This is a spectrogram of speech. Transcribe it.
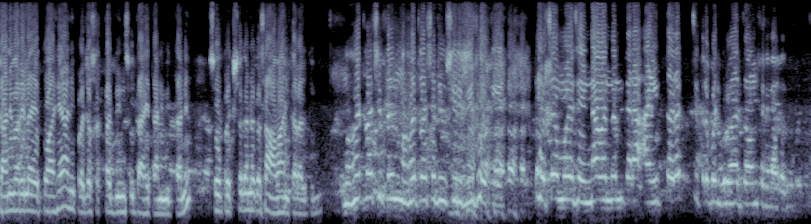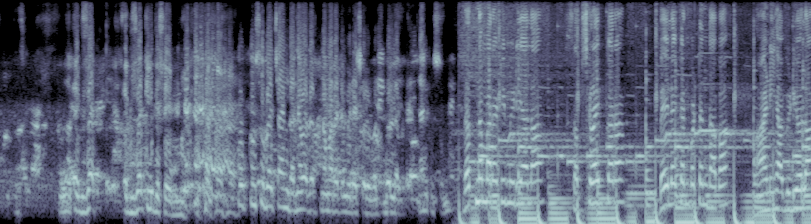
जानेवारीला येतो आहे आणि प्रजासत्ताक दिन सुद्धा आहे त्या निमित्ताने. सो प्रेक्षकांना कसं आवाहन कराल तुम्ही? महत्वाची फिल्म महत्त्वाच्या दिवशी रिलीज होते त्याच्यामुळे झेंडावंदन करा आणि तरच चित्रपटगृहात जाऊन सिनेमा बघा. एक्झॅक्ट एक्झॅक्टली द सेम खूप खूप शुभेच्छा आणि धन्यवाद रत्न मराठी मीडिया सोबत बोलल्याबद्दल थँक्यू सो मच रत्न मराठी मीडियाला सबस्क्राईब करा बेल आयकन बटन दाबा आणि ह्या व्हिडिओला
